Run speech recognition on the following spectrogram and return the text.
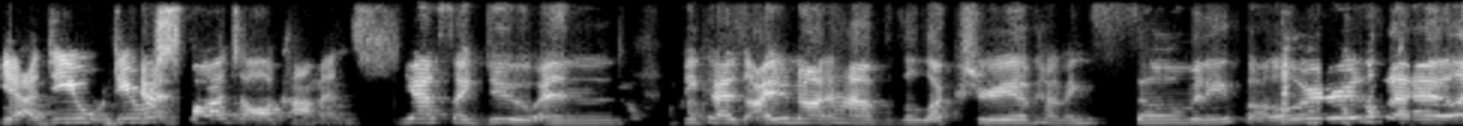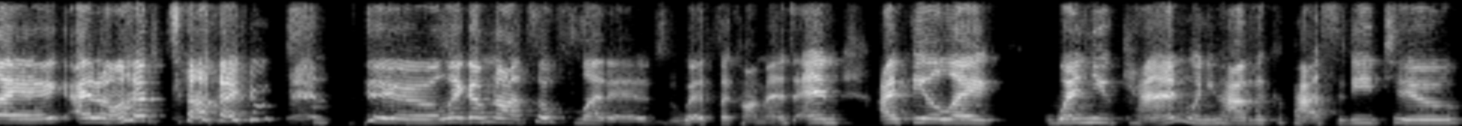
yeah, do you do you yes. respond to all comments? Yes, I do. And oh, okay. because I do not have the luxury of having so many followers that like I don't have time to like I'm not so flooded with the comments. And I feel like when you can, when you have the capacity to,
